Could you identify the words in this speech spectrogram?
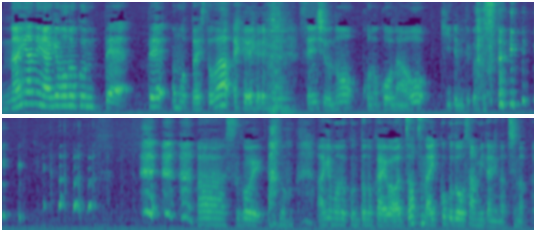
ん。なんやねん揚げ物くんってって思った人は、え ー先週のこのコーナーを聞いてみてください。あーすごい。あの揚げ物くんとの会話は雑な一国道さんみたいになってしまった。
